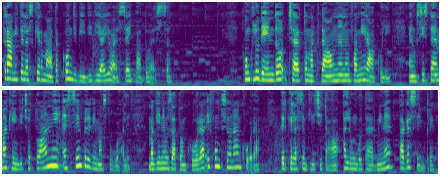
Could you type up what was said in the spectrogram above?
tramite la schermata condividi di iOS e iPadOS. Concludendo, certo Markdown non fa miracoli, è un sistema che in 18 anni è sempre rimasto uguale, ma viene usato ancora e funziona ancora, perché la semplicità a lungo termine paga sempre.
